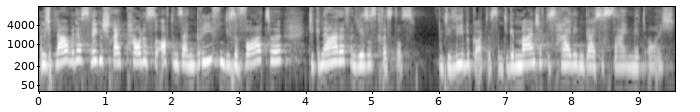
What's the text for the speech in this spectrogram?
Und ich glaube, deswegen schreibt Paulus so oft in seinen Briefen diese Worte, die Gnade von Jesus Christus und die Liebe Gottes und die Gemeinschaft des Heiligen Geistes sei mit euch.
